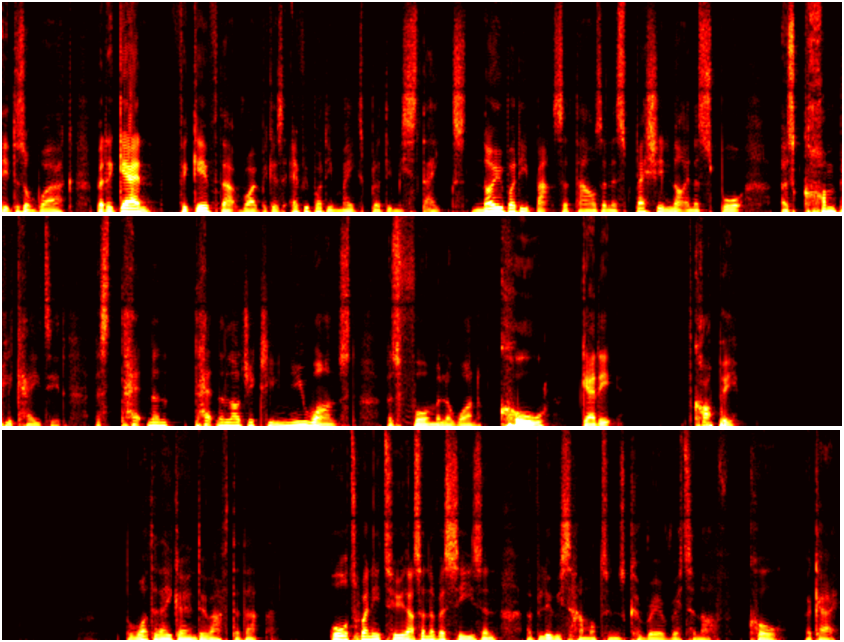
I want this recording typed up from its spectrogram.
it doesn't work. But again, Forgive that right because everybody makes bloody mistakes. Nobody bats a thousand, especially not in a sport as complicated, as techn technologically nuanced as Formula One. Cool, get it, copy. But what do they go and do after that? All 22, that's another season of Lewis Hamilton's career written off. Cool, okay.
